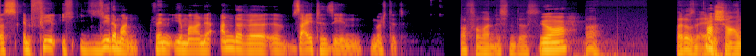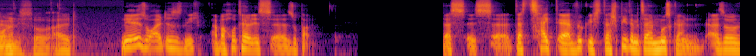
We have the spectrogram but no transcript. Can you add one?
Das empfehle ich jedermann, wenn ihr mal eine andere äh, Seite sehen möchtet. Oh, von wann ist denn das? Ja. Ah. 2011 mal schauen. ist ja nicht so alt. Nee, so alt ist es nicht. Aber Hotel ist äh, super. Das ist, äh, das zeigt er wirklich, das spielt er mit seinen Muskeln. Also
